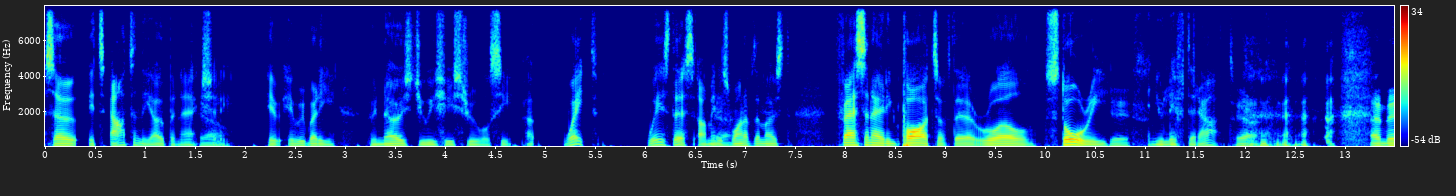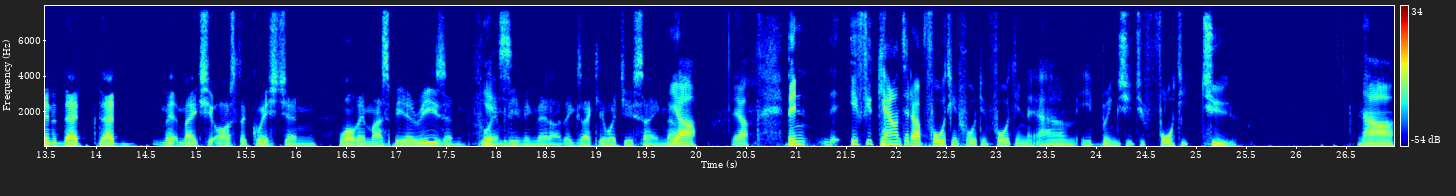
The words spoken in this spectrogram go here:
So it's out in the open, actually. E- everybody who knows Jewish history will see. Uh, wait, where's this? I mean, it's one of the most fascinating parts of the royal story, Yes. and you left it out. Yeah. and then that that makes you ask the question. Well, there must be a reason for Yes. him leaving that out. Exactly what you're saying now. Yeah, yeah. Then if you count it up 14, 14, 14, um, it brings you to 42. Now,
